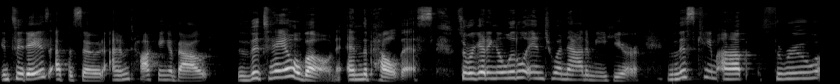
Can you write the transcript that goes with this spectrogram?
In today's episode, I'm talking about the tailbone and the pelvis. So we're getting a little into anatomy here. And this came up through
